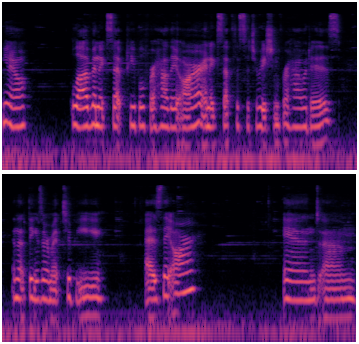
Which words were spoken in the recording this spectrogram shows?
you know, love and accept people for how they are and accept the situation for how it is and that things are meant to be as they are. And, um,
